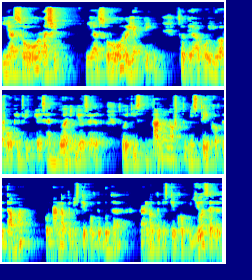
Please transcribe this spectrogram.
We are so rushing. We are so reacting. So therefore you are forking fingers and burning yourself. So it is none of the mistake of the Dhamma or none of the mistake of the Buddha, none of the mistake of yourself.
